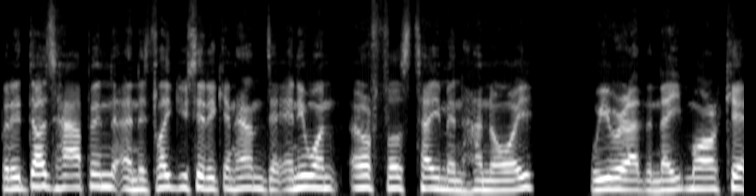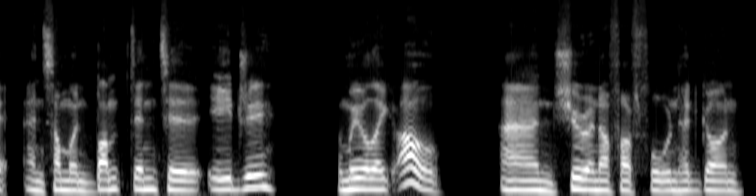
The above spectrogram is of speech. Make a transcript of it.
But it does happen, and it's like you said, it can happen to anyone. Our first time in Hanoi, we were at the night market, and someone bumped into Adri, and we were like, "Oh!" And sure enough, our phone had gone.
